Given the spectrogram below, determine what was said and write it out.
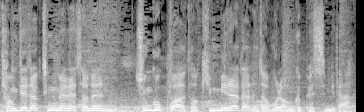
경제적 측면에서는 중국과 더 긴밀하다는 점을 언급했습니다.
